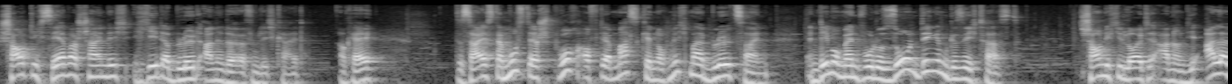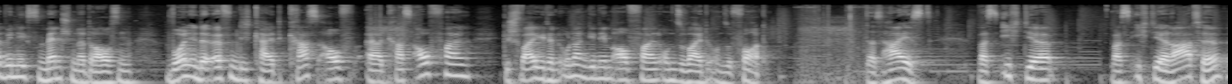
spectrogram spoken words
schaut dich sehr wahrscheinlich jeder blöd an in der Öffentlichkeit. Okay? Das heißt, da muss der Spruch auf der Maske noch nicht mal blöd sein. In dem Moment, wo du so ein Ding im Gesicht hast, schauen dich die Leute an und die allerwenigsten Menschen da draußen wollen in der Öffentlichkeit krass, auf, äh, krass auffallen, geschweige denn unangenehm auffallen und so weiter und so fort. Das heißt, was ich dir, was ich dir rate,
